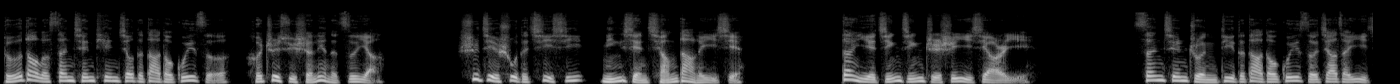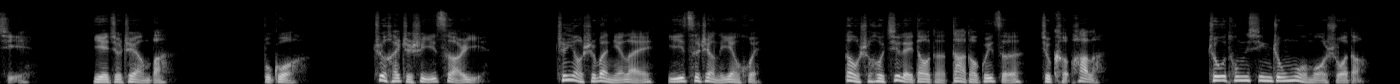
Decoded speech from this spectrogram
得到了三千天骄的大道规则和秩序神链的滋养。世界树的气息明显强大了一些，但也仅仅只是一些而已。三千准地的大道规则加在一起，也就这样吧。不过，这还只是一次而已。真要是万年来一次这样的宴会，到时候积累到的大道规则就可怕了。周通心中默默说道：“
